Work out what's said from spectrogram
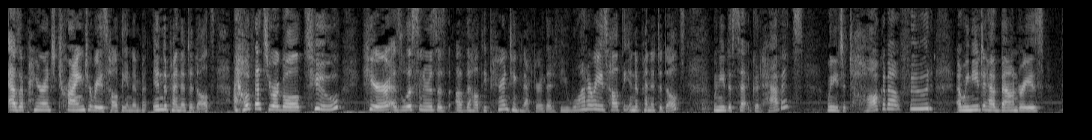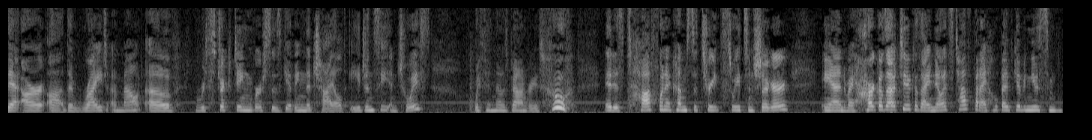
as a parent trying to raise healthy and independent adults. I hope that's your goal too, here as listeners of the Healthy Parenting Connector, that if you want to raise healthy, independent adults, we need to set good habits, we need to talk about food, and we need to have boundaries that are uh, the right amount of restricting versus giving the child agency and choice within those boundaries. Whew, it is tough when it comes to treats, sweets, and sugar. And my heart goes out to you because I know it's tough, but I hope I've given you some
